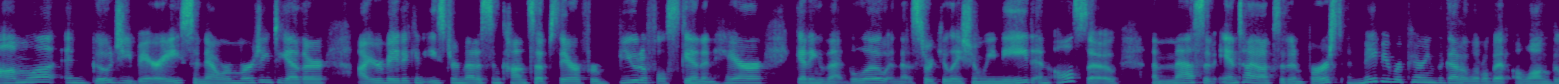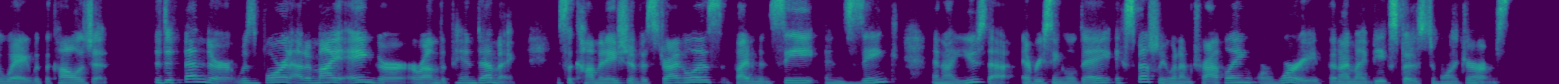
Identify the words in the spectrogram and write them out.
amla and goji berry. So now we're merging together Ayurvedic and Eastern medicine concepts there for beautiful skin and hair, getting that glow and that circulation we need, and also a massive antioxidant burst and maybe repairing the gut a little bit along the way with the collagen. The Defender was born out of my anger around the pandemic. It's a combination of astragalus, vitamin C, and zinc. And I use that every single day, especially when I'm traveling or worried that I might be exposed to more germs.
